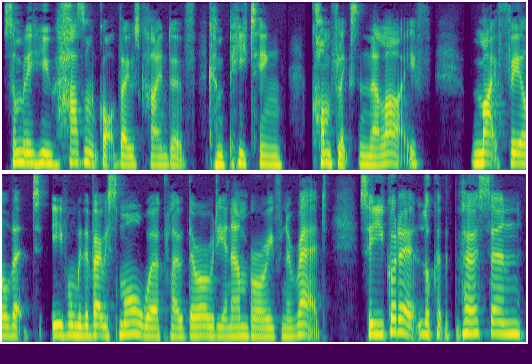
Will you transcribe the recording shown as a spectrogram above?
somebody who hasn't got those kind of competing conflicts in their life might feel that even with a very small workload, they're already an amber or even a red. So you've got to look at the person,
